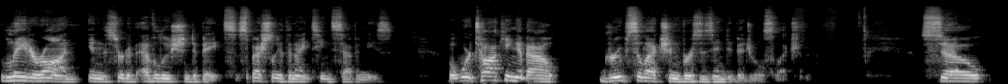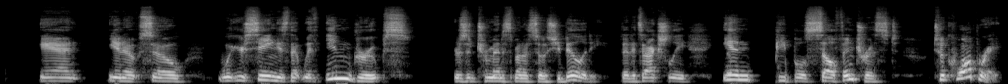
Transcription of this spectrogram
later on in the sort of evolution debates, especially the 1970s. But we're talking about group selection versus individual selection. So, and, you know, so what you're seeing is that within groups, there's a tremendous amount of sociability, that it's actually in people's self interest to cooperate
